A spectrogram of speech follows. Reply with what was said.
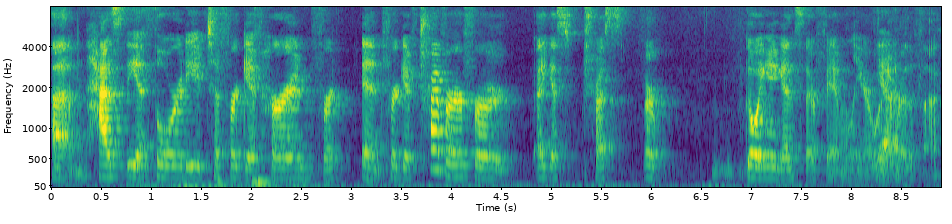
um, has the authority to forgive her and for and forgive Trevor for, I guess, trust or going against their family or whatever Yeah. the fuck.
